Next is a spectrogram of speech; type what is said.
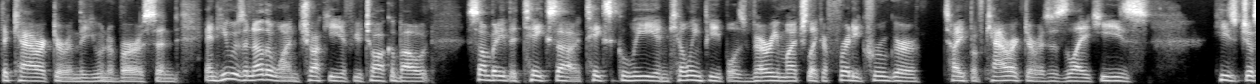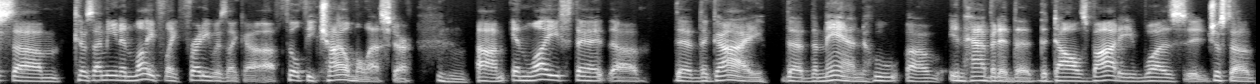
the character and the universe. And and he was another one chucky if you talk about somebody that takes uh takes glee in killing people is very much like a Freddy Krueger type of character. Is is like he's he's just um because I mean in life like Freddy was like a, filthy child molester Mhm. um in life the uh the the guy the the man who uh inhabited the the doll's body was just a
